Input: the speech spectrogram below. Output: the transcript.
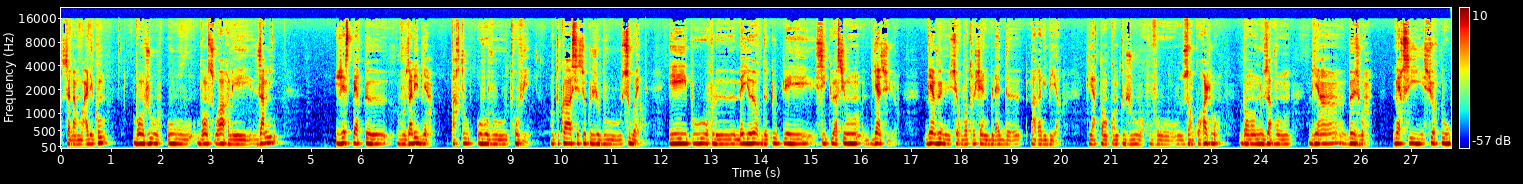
Salam alaikum. Bonjour ou bonsoir les amis. J'espère que vous allez bien partout où vous vous trouvez. En tout cas, c'est ce que je vous souhaite. Et pour le meilleur de toutes les situations, bien sûr. Bienvenue sur votre chaîne Bled Maralibia, qui attend comme toujours vos encouragements dont nous avons bien besoin. Merci surtout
